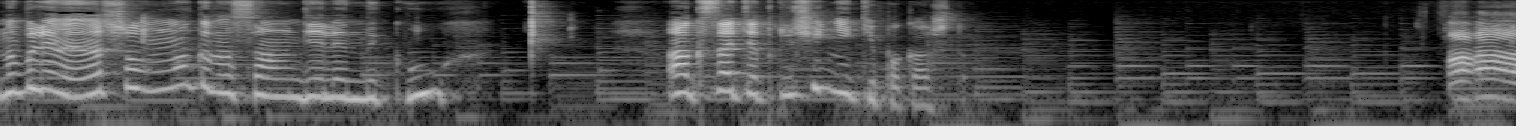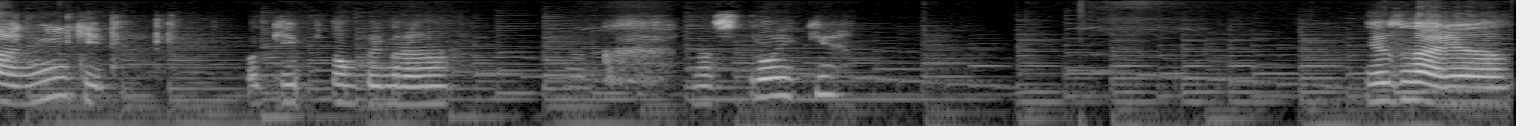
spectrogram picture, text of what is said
Ну, блин, я нашел много на самом деле ныкух. А, кстати, отключи ники пока что. А, Ники. Окей, потом поиграю. Так, настройки. Я знаю, я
